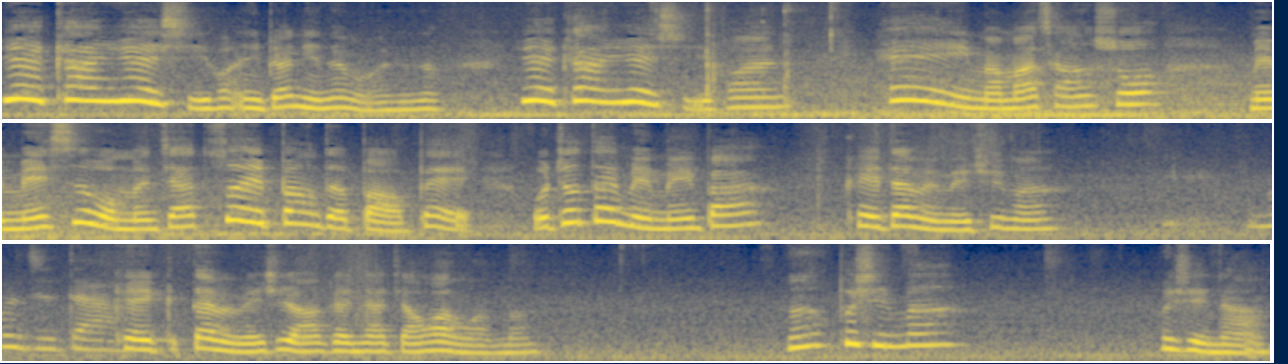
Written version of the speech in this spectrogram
越看越喜欢，你不要黏在妈妈身上。越看越喜欢，嘿，妈妈常说，妹妹是我们家最棒的宝贝，我就带妹妹吧。可以带妹妹去吗？不知道。可以带妹妹去，然后跟人家交换玩吗？嗯，不行吗？不行啊。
